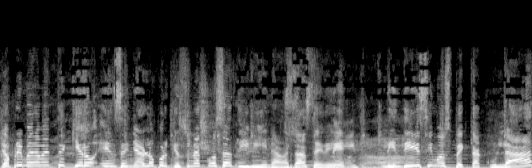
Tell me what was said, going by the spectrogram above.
yo primeramente quiero enseñarlo porque es una cosa divina, ¿verdad? Se ve Sí. lindísimo, espectacular.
